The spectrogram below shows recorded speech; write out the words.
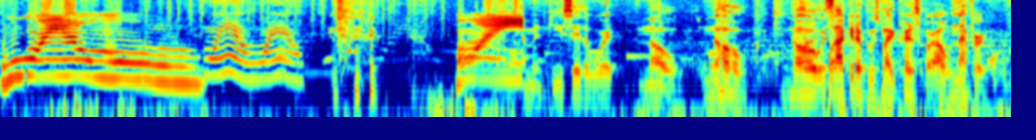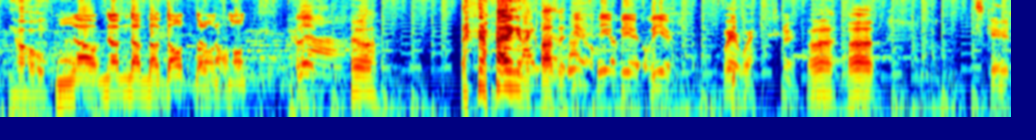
I mean, can you say the word? No. No. No. It's not gonna boost my credit score. I will never. No. No, no, no, no, don't, don't, no. don't. Flip. Uh, I'm hiding in the closet. Over here, over here, over here. Where? Where? Uh. Uh. Scared.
